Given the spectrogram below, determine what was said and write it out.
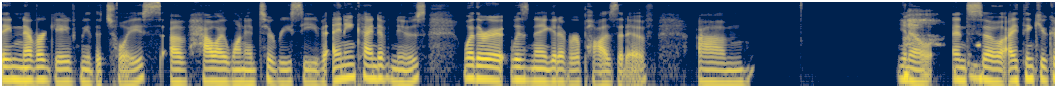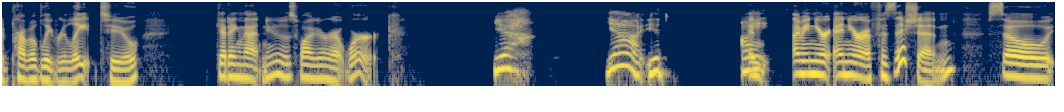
They never gave me the choice of how I wanted to receive any kind of news, whether it was negative or positive. Um, you know, and so I think you could probably relate to getting that news while you're at work. Yeah. Yeah, it I and, I mean you're and you're a physician, so,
